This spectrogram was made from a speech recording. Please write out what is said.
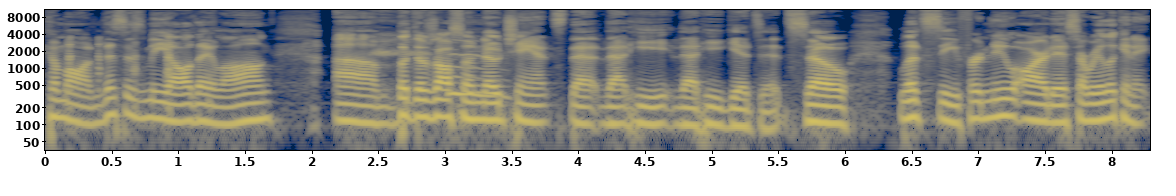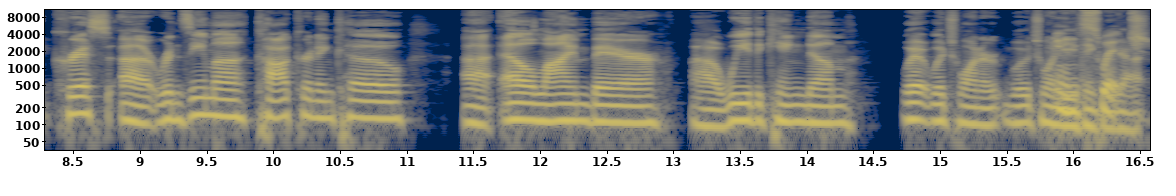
come on, this is me all day long. Um, but there's also no chance that that he that he gets it. So let's see. For new artists, are we looking at Chris uh, Renzema, Cochren and Co, uh, L Lime Bear, uh, We the Kingdom? Wh- Which one are which one do you And think we got?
